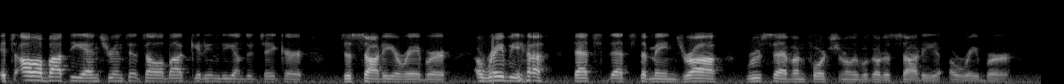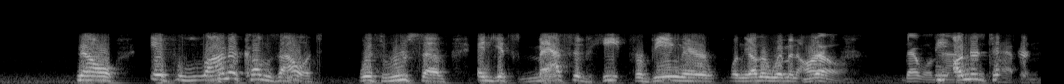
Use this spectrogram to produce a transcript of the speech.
It's all about the entrance. It's all about getting the Undertaker to Saudi Arabia. Arabia. That's that's the main draw. Rusev, unfortunately, will go to Saudi Arabia. Now, if Lana comes out with Rusev and gets massive heat for being there when the other women aren't, No, that will the not Undertaker. happen.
